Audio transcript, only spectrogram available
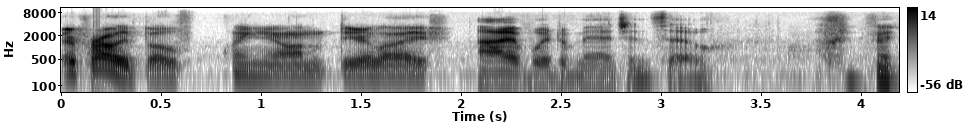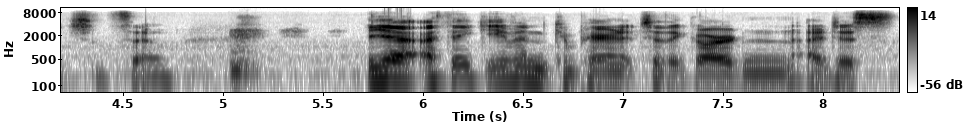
They're probably both clinging on with their life. I would imagine so. I imagine so. yeah, I think even comparing it to the Garden, I just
